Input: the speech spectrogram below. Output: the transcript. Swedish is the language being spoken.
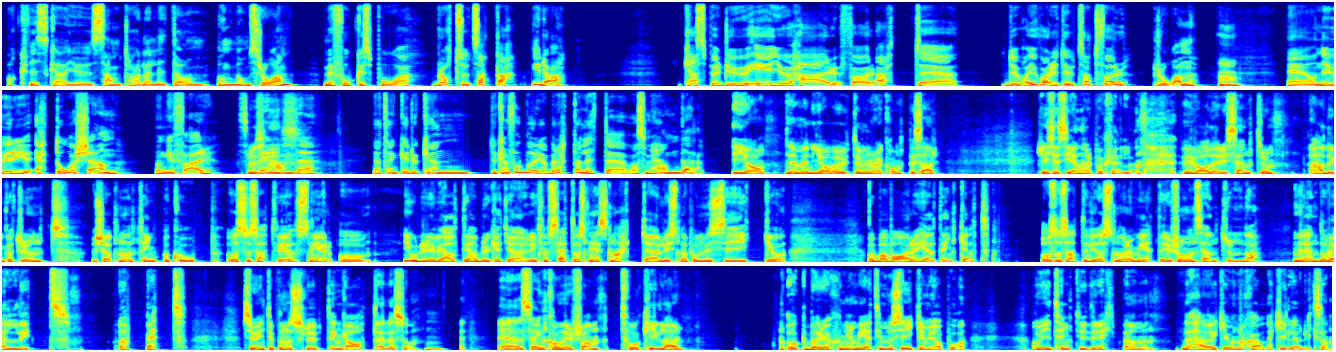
Och vi ska ju samtala lite om ungdomsrån med fokus på brottsutsatta idag. Kasper, du är ju här för att eh, du har ju varit utsatt för rån. Mm. Eh, och nu är det ju ett år sedan ungefär som det Precis. hände. Jag tänker du kan, du kan få börja berätta lite vad som hände. Ja, nej men jag var ute med några kompisar lite senare på kvällen. Vi var där i centrum, hade gått runt köpt någonting på Coop och så satt vi oss ner och gjorde det vi alltid har brukat göra. Liksom sätta oss ner, snacka, lyssna på musik och, och bara vara helt enkelt. Och så satte vi oss några meter ifrån centrum då, men ändå väldigt öppet. Så jag var inte på någon sluten gata eller så. Eh, sen kommer det fram två killar och börjar sjunga med till musiken vi har på. Och vi tänkte ju direkt, bara, men det här verkar vara några sköna killar. Liksom.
